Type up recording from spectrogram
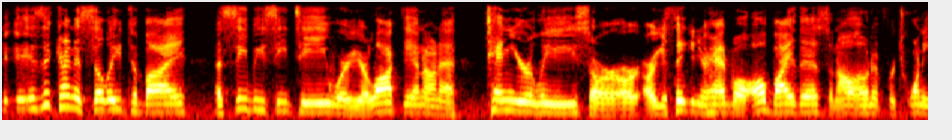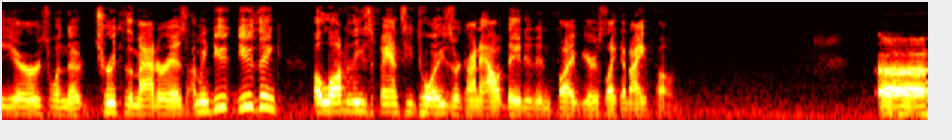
is it kind of silly to buy a CBCT where you're locked in on a 10 year lease, or, or are you thinking in your head, well, I'll buy this and I'll own it for 20 years when the truth of the matter is, I mean, do, you- do you think a lot of these fancy toys are kind of outdated in five years, like an iPhone? Uh,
